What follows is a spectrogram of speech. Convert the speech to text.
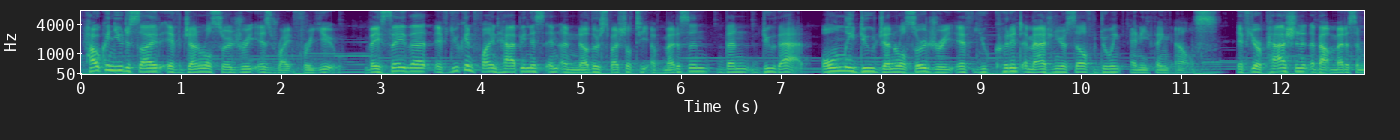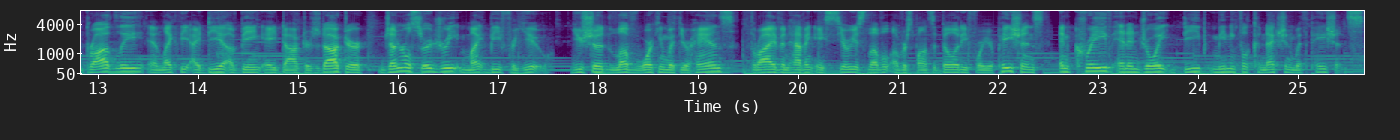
How can you decide if general surgery is right for you? They say that if you can find happiness in another specialty of medicine, then do that. Only do general surgery if you couldn't imagine yourself doing anything else. If you're passionate about medicine broadly and like the idea of being a doctor's doctor, general surgery might be for you. You should love working with your hands, thrive in having a serious level of responsibility for your patients, and crave and enjoy deep, meaningful connection with patients.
